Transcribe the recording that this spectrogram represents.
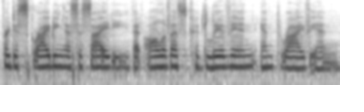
for describing a society that all of us could live in and thrive in.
